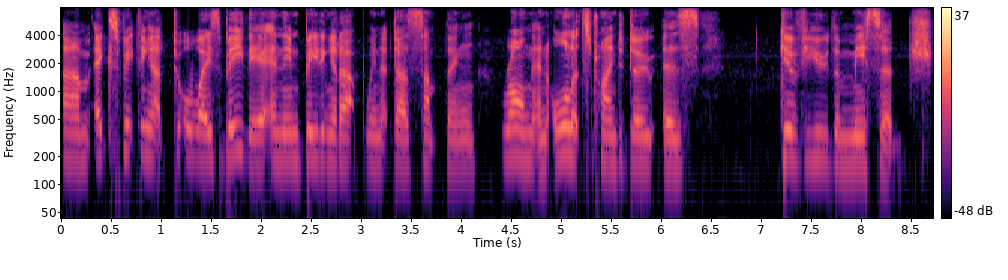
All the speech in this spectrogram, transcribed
Um, expecting it to always be there and then beating it up when it does something wrong. And all it's trying to do is give you the message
